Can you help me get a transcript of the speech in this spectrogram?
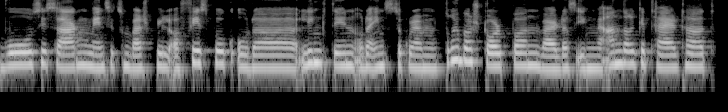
wo Sie sagen, wenn Sie zum Beispiel auf Facebook oder LinkedIn oder Instagram drüber stolpern, weil das irgendwer andere geteilt hat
